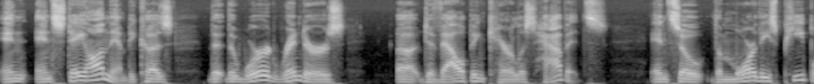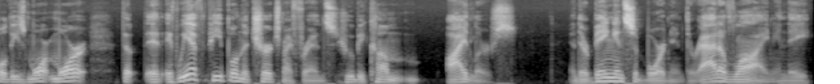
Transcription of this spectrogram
and and stay on them because the the word renders uh, developing careless habits. And so the more these people, these more more the if we have people in the church, my friends, who become idlers and they're being insubordinate, they're out of line, and they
